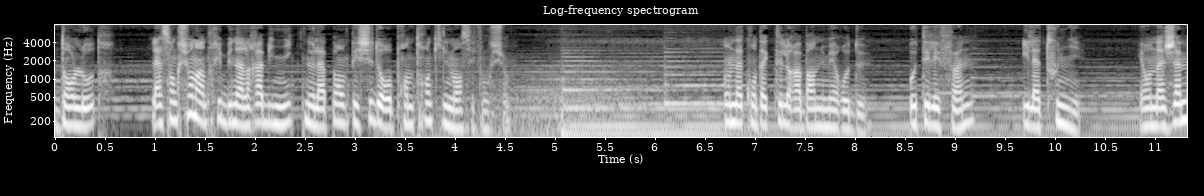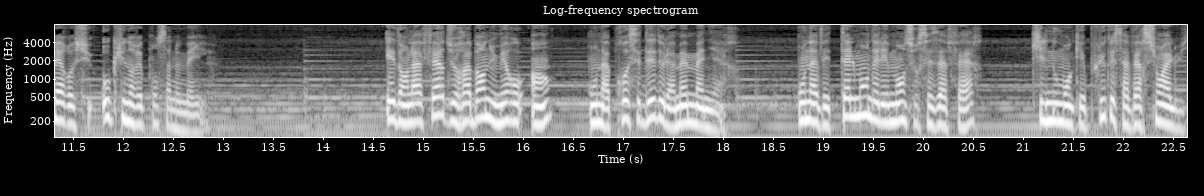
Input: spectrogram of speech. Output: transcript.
Dans l'autre, la sanction d'un tribunal rabbinique ne l'a pas empêché de reprendre tranquillement ses fonctions. On a contacté le rabbin numéro 2. Au téléphone, il a tout nié. Et on n'a jamais reçu aucune réponse à nos mails. Et dans l'affaire du rabbin numéro 1, on a procédé de la même manière. On avait tellement d'éléments sur ces affaires qu'il nous manquait plus que sa version à lui.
